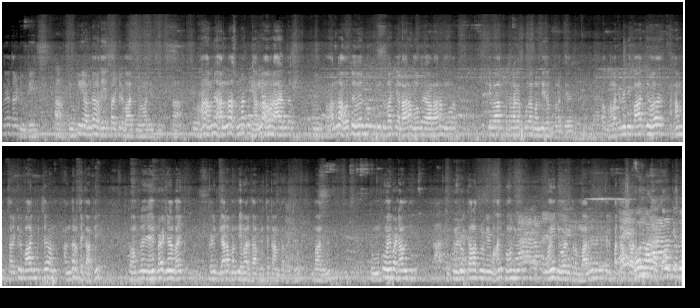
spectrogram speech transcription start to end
गए थे ड्यूटी। हाँ। ड्यूटी अंदर थे साइकिल बात में हमारी थी। हाँ। तो वहाँ हमने हल्ला सुना कुछ हल्ला हो रहा है अंदर। तो हल्ला होते हुए लोग बोला कि अलार्म हो गया अलार्म हुआ। उसके बाद पता लगा पूरा बंदी सब भड़क गए और भड़कने के बाद जो है हम साइकिल बाग में थे अंदर थे काफ़ी। तो हम यहीं बैठ जाए भाई करीब ग्यारह बंदी हमारे साथ में थे काम कर रहे थे बाग में। तो उनको वहीं बैठा दिए तो कुछ लोग ताला तोड़ के वहीं पहुँच गए। वहीं जो है मतलब मारने लगे करीब पचास साठ कौन मारा? कौन किसने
